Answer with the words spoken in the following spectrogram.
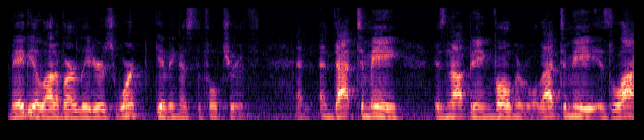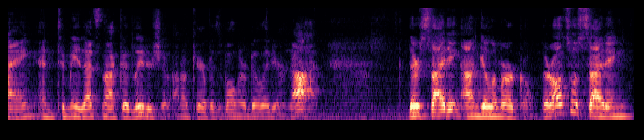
maybe a lot of our leaders weren't giving us the full truth. And, and that to me is not being vulnerable. That to me is lying. And to me, that's not good leadership. I don't care if it's vulnerability or not. They're citing Angela Merkel. They're also citing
